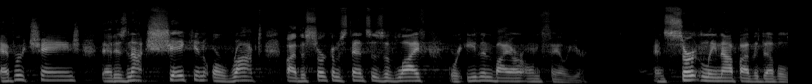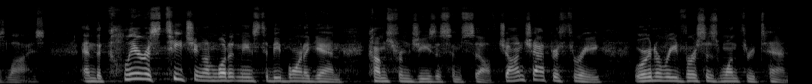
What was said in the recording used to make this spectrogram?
ever change, that is not shaken or rocked by the circumstances of life or even by our own failure, and certainly not by the devil's lies. And the clearest teaching on what it means to be born again comes from Jesus himself. John chapter 3, we're going to read verses 1 through 10.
